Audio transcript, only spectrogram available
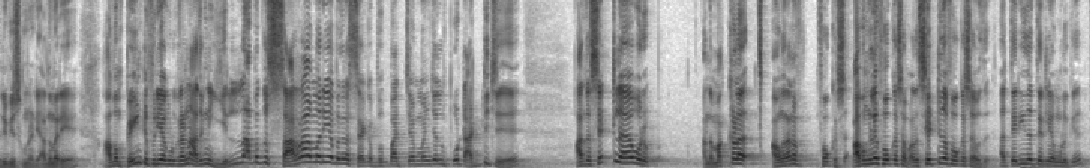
ரிவ்யூஸ்க்கு முன்னாடி. அந்த மாதிரி அவன் பெயிண்ட் ஃப்ரீயாக கொடுக்குறான்னா அதுக்குன்னு எல்லா பக்கம் சராமரியாக பார்த்தீங்கன்னா சிகப்பு பச்சை மஞ்சள்னு போட்டு அடித்து அந்த செட்டில் ஒரு அந்த மக்களை அவங்க தானே ஃபோக்கஸ் அவங்களே ஃபோக்கஸ் ஆகும். அந்த செட்டு தான் ஃபோக்கஸ் ஆகுது. அது தெரியுதா தெரியல உங்களுக்கு?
